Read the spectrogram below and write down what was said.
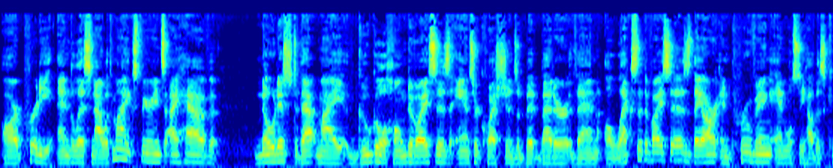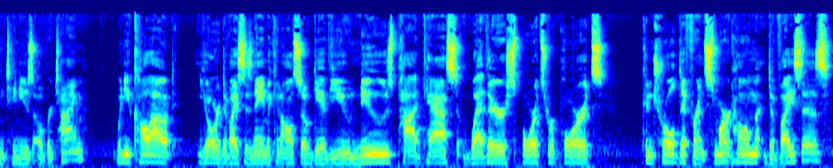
are pretty endless. Now, with my experience, I have noticed that my Google Home devices answer questions a bit better than Alexa devices. They are improving, and we'll see how this continues over time. When you call out your device's name, it can also give you news, podcasts, weather, sports reports, control different smart home devices,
